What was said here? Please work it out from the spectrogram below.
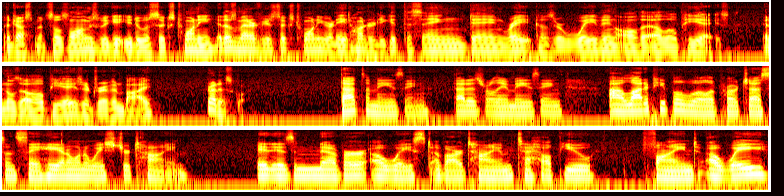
adjustments. So as long as we get you to a 620, it doesn't matter if you're 620 or an 800, you get the same dang rate because they're waiving all the LLPAs. And those LLPAs are driven by credit score. That's amazing. That is really amazing. A lot of people will approach us and say, Hey, I don't want to waste your time. It is never a waste of our time to help you find a way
